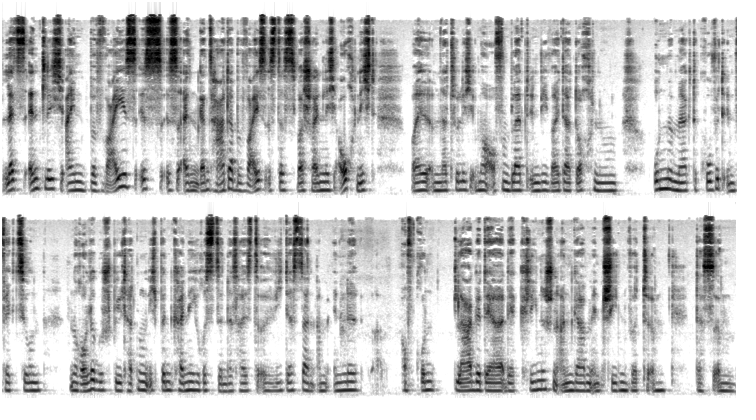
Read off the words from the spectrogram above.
Letztendlich ein Beweis ist, ist ein ganz harter Beweis, ist das wahrscheinlich auch nicht, weil ähm, natürlich immer offen bleibt, inwieweit da doch eine unbemerkte Covid-Infektion eine Rolle gespielt hat. Nun, ich bin keine Juristin, das heißt, äh, wie das dann am Ende aufgrund Grundlage der, der klinischen Angaben entschieden wird, ähm, das ähm,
